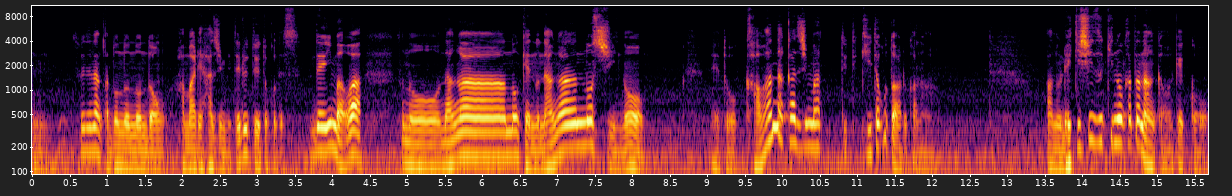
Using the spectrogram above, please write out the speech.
うん。それでなんかどんどんどんどんハマり始めてるというとこです。で、今は、その、長野県の長野市の、えっ、と、川中島って言って聞いたことあるかなあの、歴史好きの方なんかは結構、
